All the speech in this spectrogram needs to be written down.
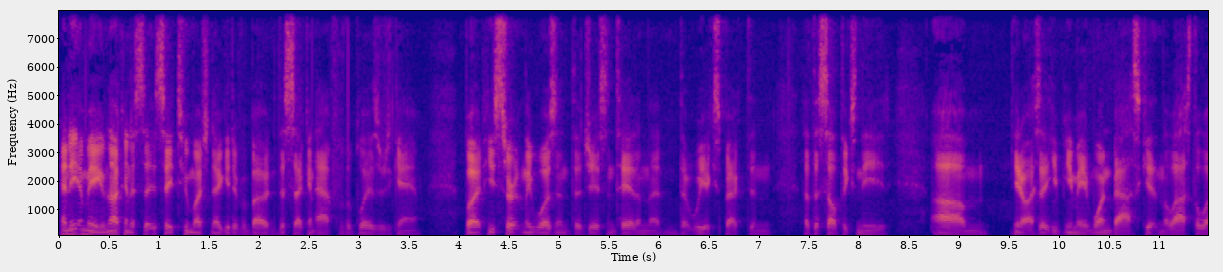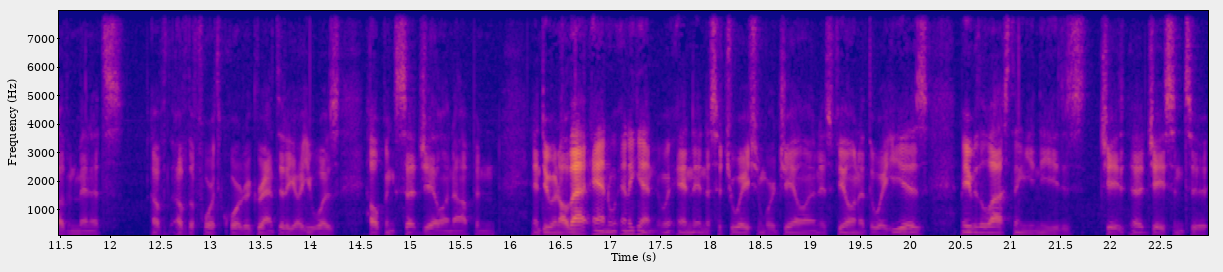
and I mean, I'm not going to say say too much negative about the second half of the Blazers game, but he certainly wasn't the Jayson Tatum that that we expect and that the Celtics need. Um, you know, I say he, he made one basket in the last 11 minutes of, of the fourth quarter. Granted, you know, he was helping set Jaylen up and, and doing all that. And and again, and in a situation where Jaylen is feeling it the way he is, maybe the last thing you need is J, uh, Jayson to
